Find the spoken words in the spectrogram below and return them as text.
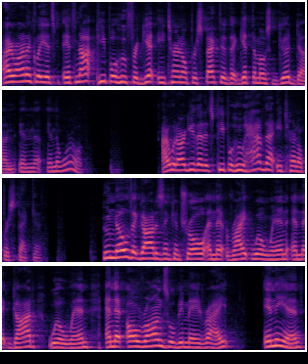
Ironically, it's, it's not people who forget eternal perspective that get the most good done in the, in the world. I would argue that it's people who have that eternal perspective, who know that God is in control and that right will win and that God will win and that all wrongs will be made right in the end,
